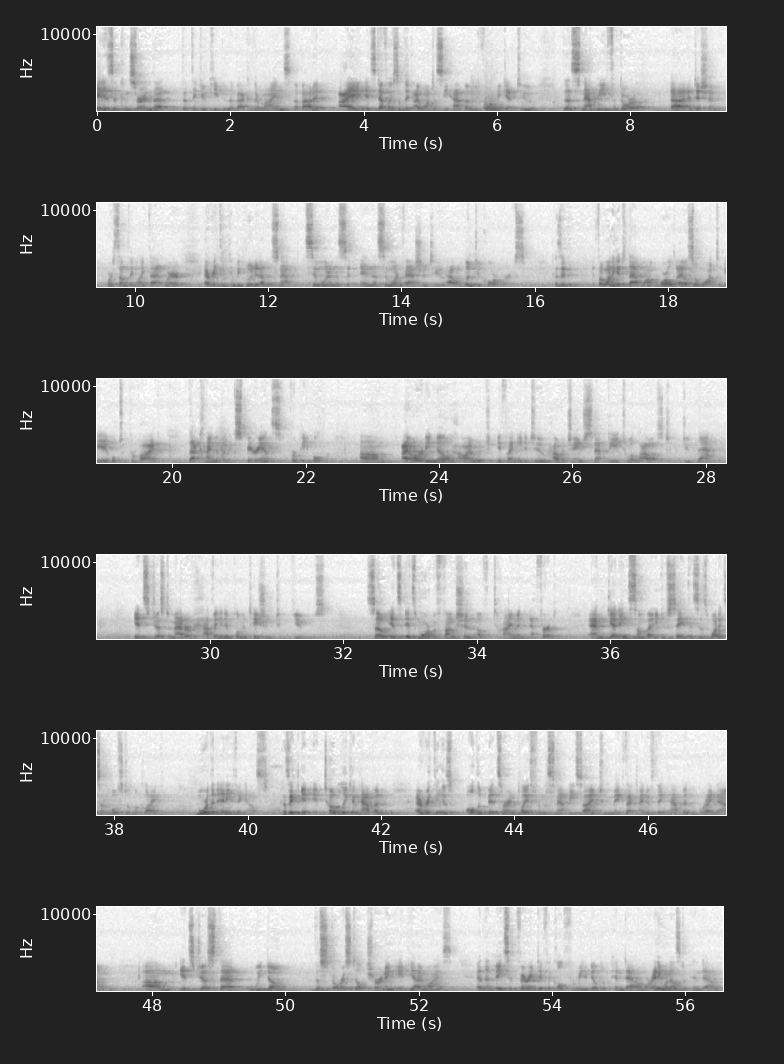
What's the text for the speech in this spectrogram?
it is a concern that, that they do keep in the back of their minds about it. I, it's definitely something I want to see happen before we get to the snappy Fedora uh, edition or something like that, where everything can be booted up of Snap, similar in, the, in a similar fashion to how Ubuntu Core works. Because if, if I want to get to that world, I also want to be able to provide that kind of an experience for people. Um, I already know how I would, if I needed to, how to change Snapd to allow us to do that. It's just a matter of having an implementation to use. So it's, it's more of a function of time and effort and getting somebody to say this is what it's supposed to look like more than anything else. Because it, it, it totally can happen. Everything is, all the bits are in place from the Snapd side to make that kind of thing happen right now. Um, it's just that we don't, the store is still churning API wise, and that makes it very difficult for me to be able to pin down or anyone else to pin down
